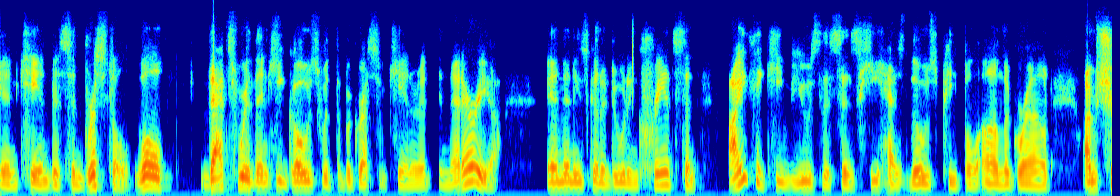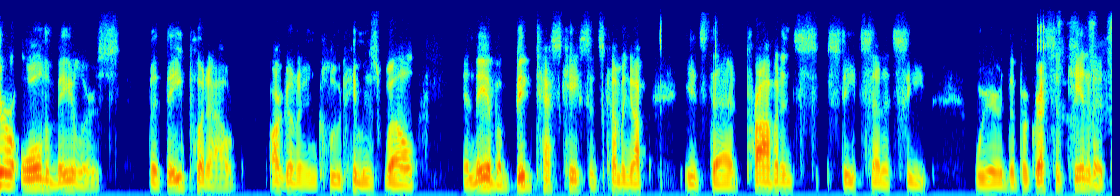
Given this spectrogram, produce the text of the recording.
and canvass in Bristol. Well, that's where then he goes with the progressive candidate in that area, and then he's going to do it in Cranston. I think he views this as he has those people on the ground. I'm sure all the mailers that they put out are going to include him as well. And they have a big test case that's coming up. It's that Providence State Senate seat where the progressive candidate,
